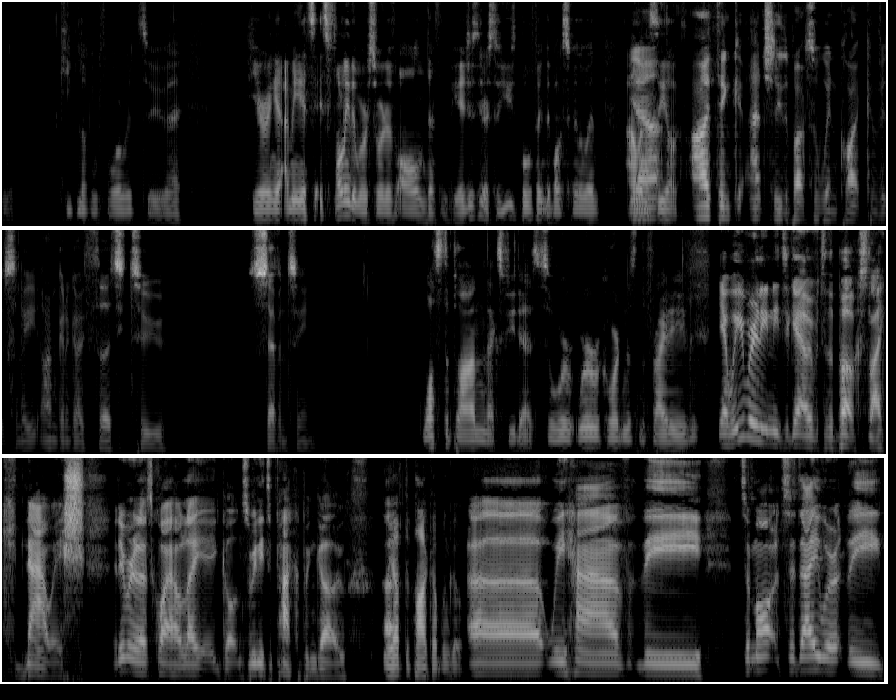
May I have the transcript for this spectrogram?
you know, keep looking forward to uh, hearing it. I mean, it's it's funny that we're sort of all on different pages here. So you both think the Bucks are going to win. Alan Yeah. Seahawks. I think actually the Bucks will win quite convincingly. I'm going to go 32 17. What's the plan the next few days? So we're we're recording this on the Friday evening. Yeah, we really need to get over to the Bucks like nowish. I didn't realize quite how late it had gotten, so we need to pack up and go. We have to pack up and go. Uh, we have the tomorrow. Today we're at the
